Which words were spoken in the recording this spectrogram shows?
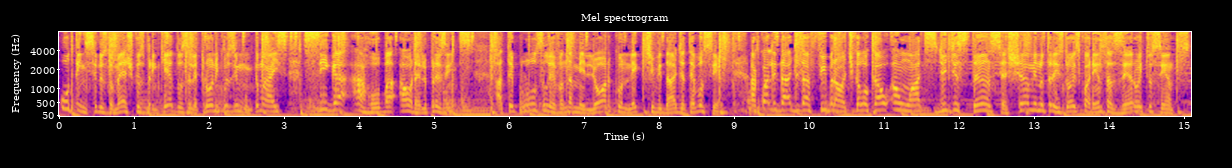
utensílios domésticos, brinquedos, eletrônicos e muito mais. Siga arroba Aurélio Presentes. A T Plus levando a melhor conectividade até você. A qualidade da fibra ótica local a um watts de distância. Chame no 3240 0800.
